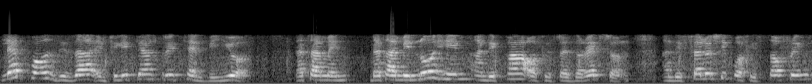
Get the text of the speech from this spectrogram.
Let Paul's desire in Philippians 3.10 be yours, that I, may, that I may know him and the power of his resurrection, and the fellowship of his sufferings,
